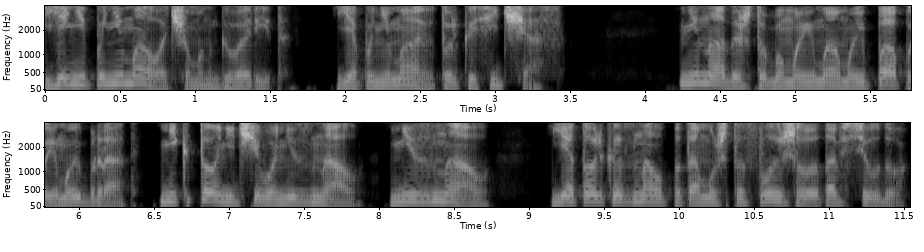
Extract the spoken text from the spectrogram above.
Я не понимал, о чем он говорит. Я понимаю только сейчас. Не надо, чтобы мои мама и папа и мой брат. Никто ничего не знал, не знал. Я только знал, потому что слышал это всюду.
